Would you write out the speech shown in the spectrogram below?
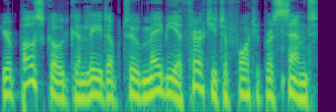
Your postcode can lead up to maybe a 30 to 40%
